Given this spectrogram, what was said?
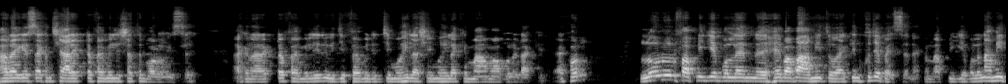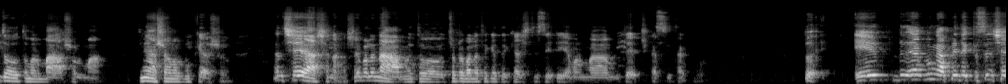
হারায় গেছে, এখন সে আরেকটা ফ্যামিলির সাথে বড় হয়েছে। এখন আরেকটা ফ্যামিলির ওই যে ফ্যামিলির যে মহিলা, সেই মহিলাকে মা মা বলে ডাকে। এখন লোনুল আপনি গিয়ে বললেন, হে বাবা, আমি তো একদিন খুঁজে পাইছেন। এখন আপনি গিয়ে বলেন, আমি তো তোমার মা, আসল মা। তুমি আসো, আমার বুকে আসো। সে আসে না। সে বলে, না, আমি তো ছোটবেলা থেকে দেখে আসতেছি, এটাই আমার মা, আমি তো কাছেই থাকব। তো এবং আপনি দেখতেছেন সে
